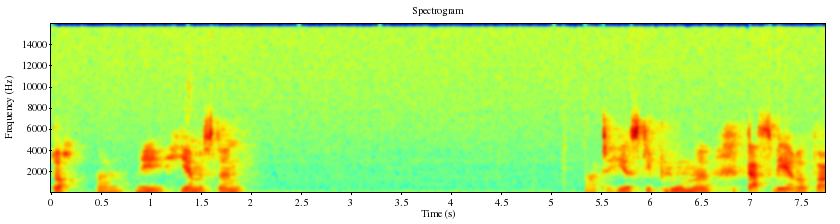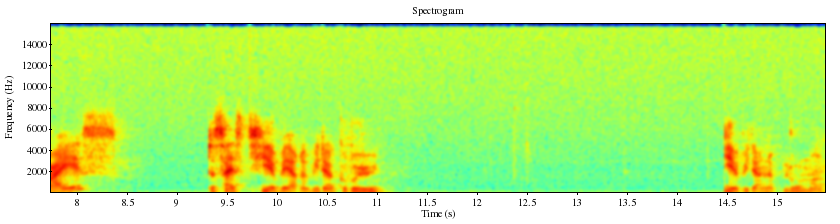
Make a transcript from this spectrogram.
Doch. Äh, nee, hier müsste. Warte, hier ist die Blume. Das wäre weiß. Das heißt, hier wäre wieder grün. Hier wieder eine Blume.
